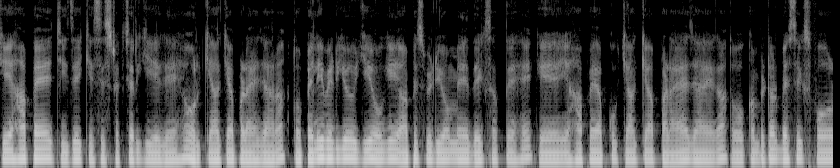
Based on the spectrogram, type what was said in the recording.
कि यहाँ पे चीज़ें कैसे स्ट्रक्चर किए गए हैं और क्या क्या पढ़ाया जा रहा। तो पहली वीडियो ये होगी, आप इस वीडियो में देख सकते हैं कि यहाँ पे आपको क्या क्या पढ़ाया जाएगा। तो कंप्यूटर बेसिक्स फॉर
